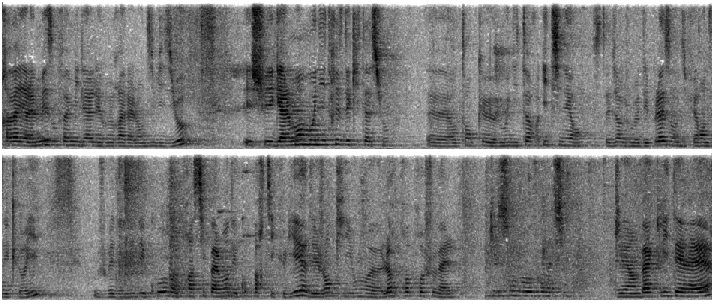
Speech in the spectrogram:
travaille à la maison familiale et rurale à Landivisio. Et je suis également monitrice d'équitation euh, en tant que moniteur itinérant. C'est-à-dire que je me déplace dans différentes écuries où je vais donner des cours, principalement des cours particuliers à des gens qui ont euh, leur propre cheval. Quelles sont vos formations? J'ai un bac littéraire,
